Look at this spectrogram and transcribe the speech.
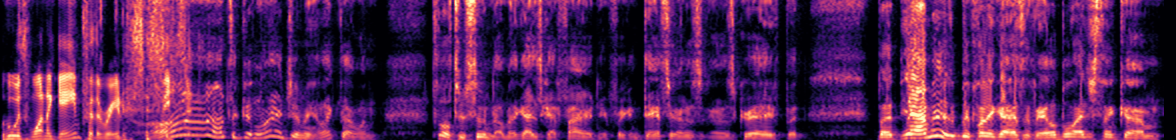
who has won a game for the Raiders this season. oh, that's a good line, Jimmy. I like that one. It's a little too soon though. Man, the guy just got fired. and You're freaking dancing on his on his grave. But but yeah, I mean, there'll be plenty of guys available. I just think. um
